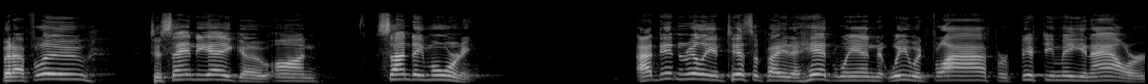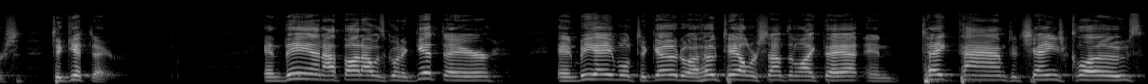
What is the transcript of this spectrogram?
But I flew to San Diego on Sunday morning. I didn't really anticipate a headwind that we would fly for 50 million hours to get there. And then I thought I was going to get there and be able to go to a hotel or something like that and take time to change clothes.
